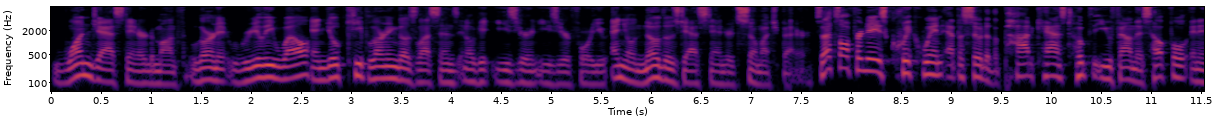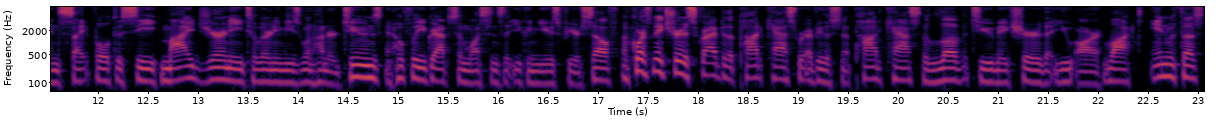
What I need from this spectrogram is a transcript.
one jazz standard a month, learn it really well, and you'll keep learning those lessons and it'll get easier and easier for you. And you'll know those jazz standards so much better. So that's all for today's quick win episode of the podcast. Hope that you found this helpful and insightful to see my journey to learning these 100 tunes. And hopefully you grab some lessons that you can use for yourself. Of course, make sure to subscribe to the podcast wherever you listen to podcasts. We'd love to make sure that you are locked in with us.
